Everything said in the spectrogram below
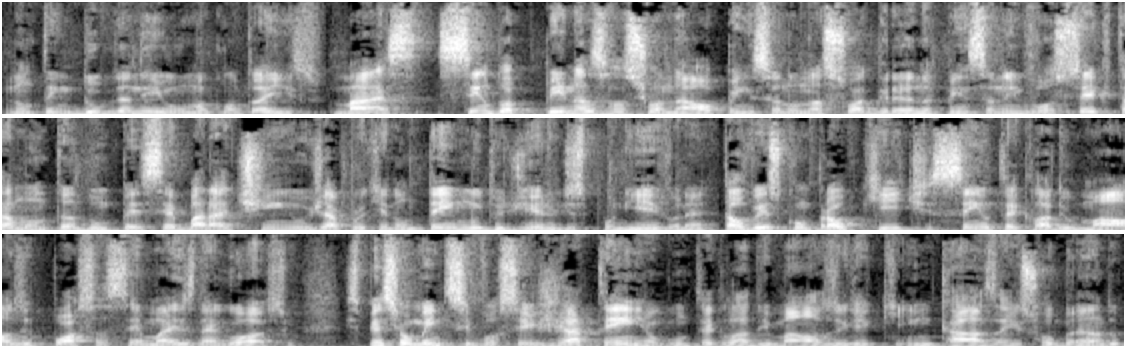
não tem dúvida nenhuma quanto a isso. Mas sendo apenas racional, pensando na sua grana, pensando em você que está montando um PC baratinho já porque não tem muito dinheiro disponível, né? Talvez comprar o kit sem o teclado e o mouse possa ser mais negócio, especialmente se você já tem algum teclado e mouse em casa aí sobrando.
